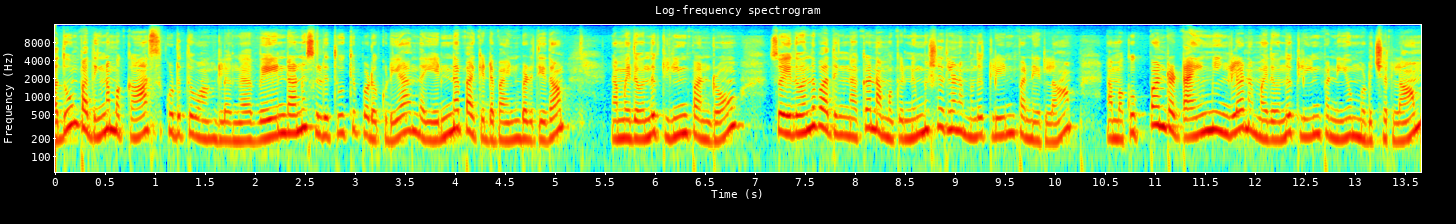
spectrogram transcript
அதுவும் பார்த்திங்கன்னா நம்ம காசு கொடுத்து வாங்கலைங்க. வேண்டான்னு சொல்லி தூக்கி போடக்கூடிய அந்த எண்ணெய் பாக்கெட்டை பயன்படுத்தி தான் நம்ம இதை வந்து க்ளீன் பண்ணுறோம் ஸோ இது வந்து பார்த்திங்கனாக்கா நமக்கு நிமிஷத்தில் நம்ம வந்து க்ளீன் பண்ணிடலாம். நம்ம குக் பண்ணுற டைமிங்கில் நம்ம இதை வந்து க்ளீன் பண்ணியும் முடிச்சிடலாம்.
